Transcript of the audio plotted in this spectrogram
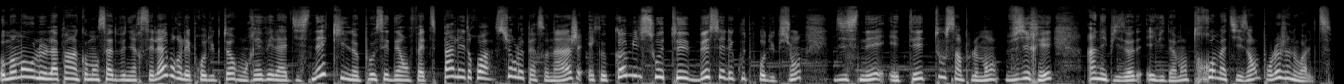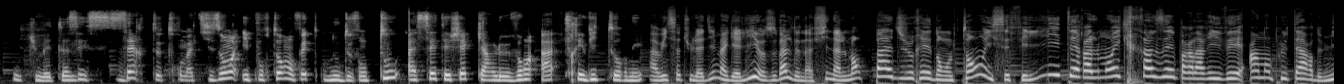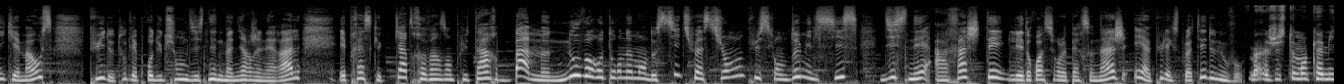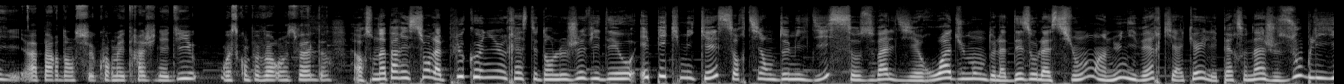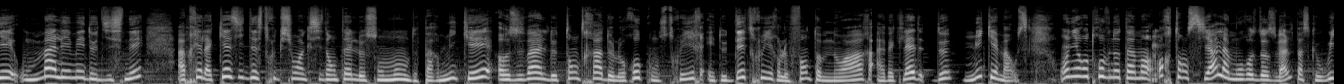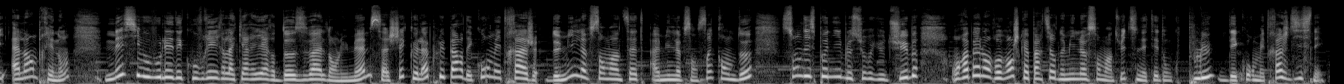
Au moment où le lapin a commencé à devenir célèbre, les producteurs ont révélé à Disney qu'ils ne possédaient en fait pas les droits sur le personnage et que comme ils souhaitaient baisser les coûts de production, Disney était tout simplement viré. Un épisode évidemment traumatisant pour le jeune Walt. Tu m'étonnes. C'est certes traumatisant et pourtant, en fait, nous devons tout à cet échec car le vent a très vite tourné. Ah oui, ça tu l'as dit Magali, Oswald n'a finalement pas duré dans le temps, il s'est fait littéralement écraser par l'arrivée un an plus tard de Mickey Mouse, puis de toutes les productions de Disney de manière générale, et presque 80 ans plus tard, bam, nouveau retournement de situation, puisqu'en 2006, Disney a racheté les droits sur le personnage et a pu l'exploiter de nouveau. Bah, justement, Camille, à part dans ce court-métrage inédit, où est-ce qu'on peut voir Oswald? Alors son apparition la plus connue reste dans le jeu vidéo Epic Mickey sorti en 2010. Oswald y est roi du monde de la désolation, un univers qui accueille les personnages oubliés ou mal aimés de Disney. Après la quasi-destruction accidentelle de son monde par Mickey, Oswald tentera de le reconstruire et de détruire le fantôme noir avec l'aide de Mickey Mouse. On y retrouve notamment Hortensia, l'amoureuse d'Oswald, parce que oui, elle a un prénom. Mais si vous voulez découvrir la carrière d'Oswald en lui-même, sachez que la plupart des courts-métrages de 1927 à 1952 sont disponibles sur YouTube. On rappelle en revanche qu'à partir de 1928, ce n'était donc plus des courts-métrages Disney.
